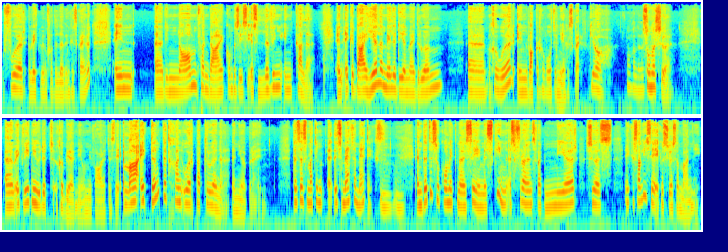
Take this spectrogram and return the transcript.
voor Requiem for the Living geskryf het. En uh, die naam van daai komposisie is Living in Color. En ek het daai hele melodie in my droom uh, gehoor en wakker geword en neergeskryf. Ja, ongelooflik. Sommer so. Ehm um, ek weet nie hoe dit gebeur nie om die waarheid te sê. Maar ek dink dit gaan oor patrone in jou brein. Dit is met is mathematics. Mm -hmm. En dit is hoekom ek nou sê, miskien is vrouens wat meer soos ek sal nie sê ek is soos 'n man nie,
